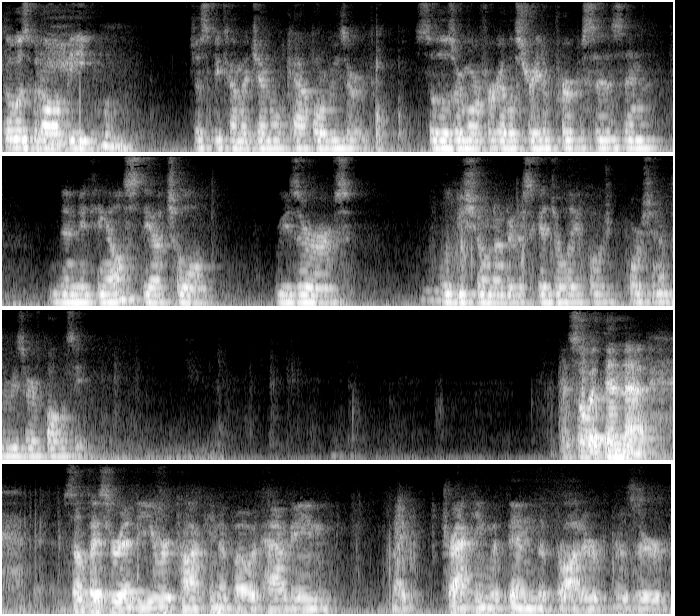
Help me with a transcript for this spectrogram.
those would all be just become a general capital reserve. So those are more for illustrative purposes and than anything else. The actual reserves would be shown under the Schedule A portion of the reserve policy. And so within that, someplace I read that you were talking about having, like, tracking within the broader reserve.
